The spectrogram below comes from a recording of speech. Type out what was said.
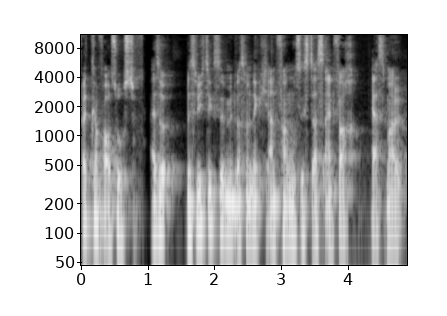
Wettkampf aussuchst? Also das Wichtigste, mit was man, denke ich, anfangen muss, ist, dass einfach erstmal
